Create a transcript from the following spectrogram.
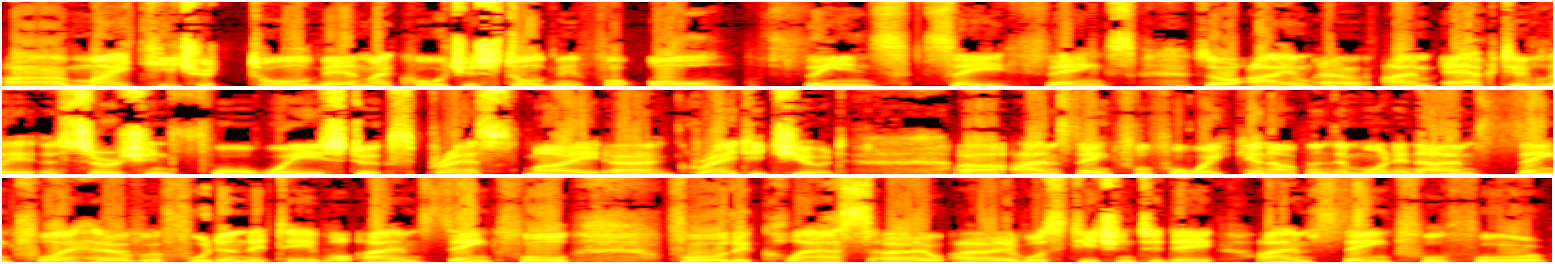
Uh, my teacher told me and my coaches told me for all things say thanks. So I'm uh, I'm actively uh, searching for ways to express my uh, gratitude. Uh, I'm thankful for waking up in the morning. I'm thankful I have food on the table. I'm thankful for the class I, I was teaching today. I'm thankful for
